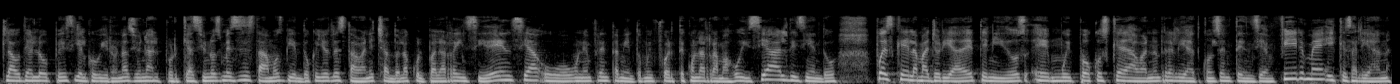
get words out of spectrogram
Claudia López y el gobierno nacional, porque hace unos meses estábamos viendo que ellos le estaban echando la culpa a la reincidencia, hubo un enfrentamiento muy fuerte con la rama judicial, diciendo pues que la mayoría de detenidos, eh, muy pocos quedaban en realidad con sentencia en firme y que salían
